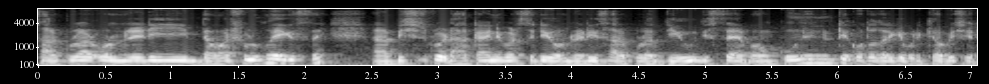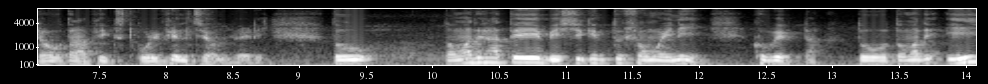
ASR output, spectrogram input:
সার্কুলার অলরেডি দেওয়া শুরু হয়ে গেছে। বিশেষ করে ঢাকা ইউনিভার্সিটি অলরেডি সার্কুলার দিয়েও দিচ্ছে এবং কোন ইউনিটে কত তারিখে পরীক্ষা হবে সেটাও তারা ফিক্সড করে ফেলছে অলরেডি তো তোমাদের হাতে বেশি কিন্তু সময় নেই, খুব একটা। তো তোমাদের এই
